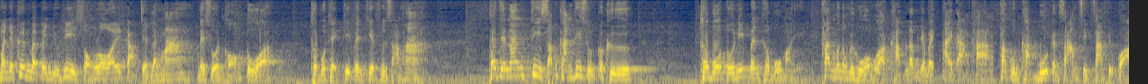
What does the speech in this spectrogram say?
มันจะขึ้นมาเป็นอยู่ที่ 200 กับ 7 แรงม้า ในส่วนของตัว t u r b o t e c h ที่เป็น TF035 เพราะฉะนั้นที่สำคัญที่สุดก็คือเทอร์โบตัวนี้เป็นเทอร์โบใหม่ ท่านไม่ต้องไปห่วงว่าขับแล้วจะไปตายกลางทาง ถ้าคุณขับบูทกัน 30 30 กว่า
